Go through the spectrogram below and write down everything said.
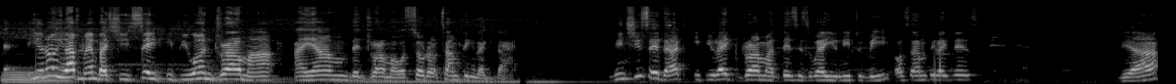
You know, you have to remember she said, if you want drama, I am the drama, or sort of something like that. Didn't she say that? If you like drama, this is where you need to be, or something like this? Yeah.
